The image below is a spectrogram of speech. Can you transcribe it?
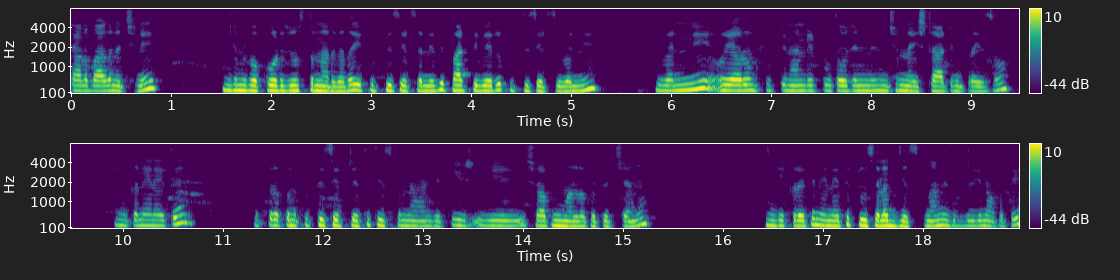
చాలా బాగా నచ్చినాయి. ఇంకా మీకు ఒక్కొక్కటి చూస్తున్నారు కదా ఈ కుర్తీ సెట్స్ అనేది పార్టీ వేర్ కుర్తీ సెట్స్ ఇవన్నీ. ఇవన్నీ around fifteen hundred two thousand నుంచి ఉన్నాయి స్టార్టింగ్ ప్రైస్. ఇంకా నేనైతే ఇక్కడ కొన్ని కుర్తీ సెట్స్ అయితే తీసుకుందామని చెప్పి ఈ- షాపింగ్ మాల్లోకి అయితే వచ్చాను. ఇంక ఇక్కడైతే నేనైతే టూ సెలెక్ట్ చేసుకున్నాను. ఇది గ్రీన్ ఒకటి.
